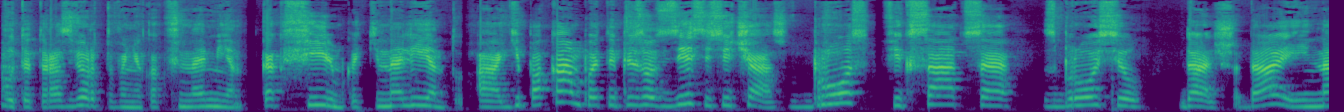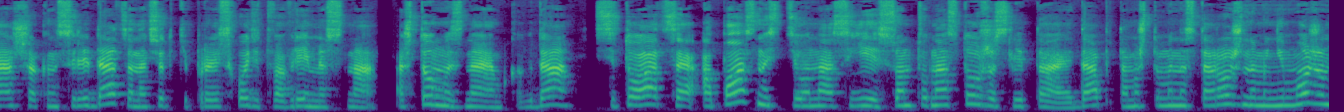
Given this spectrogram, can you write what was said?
вот это развертывание как феномен, как фильм, как киноленту. А гиппокамп — это эпизод здесь и сейчас. Вброс, фиксация, сбросил, дальше, да, и наша консолидация, она все-таки происходит во время сна. А что мы знаем, когда ситуация опасности у нас есть, сон у нас тоже слетает, да, потому что мы насторожены, мы не можем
